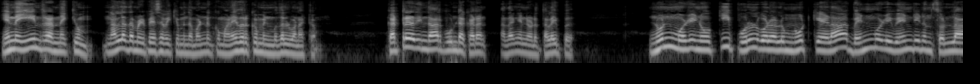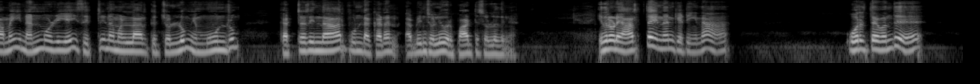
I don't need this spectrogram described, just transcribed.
என்னை ஈன்ற அன்னைக்கும் நல்ல தமிழ் பேச வைக்கும் இந்த மண்ணுக்கும் அனைவருக்கும் என் முதல் வணக்கம். கற்றறிந்தார் பூண்ட கடன் அதாங்க என்னோட தலைப்பு. நுண்மொழி நோக்கி பொருள் கொழலும் நூட்கேளா வெண்மொழி வேண்டினும் சொல்லாமை நன்மொழியை சிற்றினமல்லார்க்கு சொல்லும் இம்மூன்றும் கற்றறிந்தார் பூண்ட கடன் அப்படின்னு சொல்லி ஒரு பாட்டு சொல்லுதுங்க. இதனுடைய அர்த்தம் என்னன்னு கேட்டிங்கன்னா ஒருத்தன் வந்து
